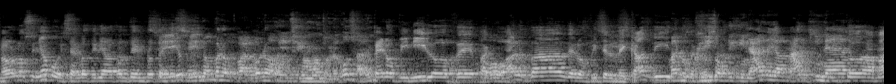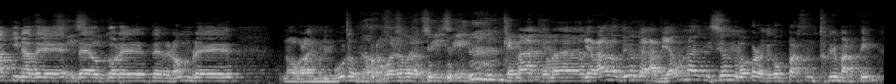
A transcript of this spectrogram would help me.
No lo enseñó porque quizás lo tenía bastante bien Sí, protegido. sí, no, pero Paco nos enseñó un montón de cosas, ¿eh? Pero vinilos de Paco Oh. Alba, de los Beatles de Cádiz. Manuscritos originales, a máquina. Toda máquina de, Sí, de sí. autores de renombre. No mismo ninguno. No recuerdo, pero sí, sí. ¿Qué más? ¿Qué más? Y ahora os digo que había una edición, no me acuerdo, que comparsa Antonio Martín,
